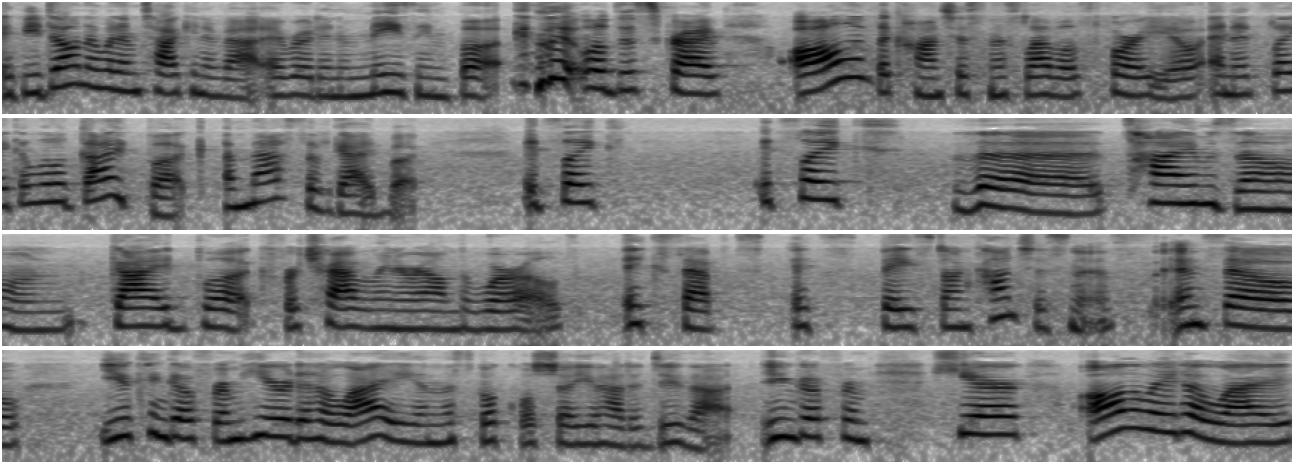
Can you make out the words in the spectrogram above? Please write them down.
if you don't know what I'm talking about, I wrote an amazing book that will describe all of the consciousness levels for you. And it's like a little guidebook, a massive guidebook. It's like, it's like the time zone guidebook for traveling around the world, except it's based on consciousness. And so you can go from here to Hawaii, and this book will show you how to do that. You can go from here all the way to Hawaii,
